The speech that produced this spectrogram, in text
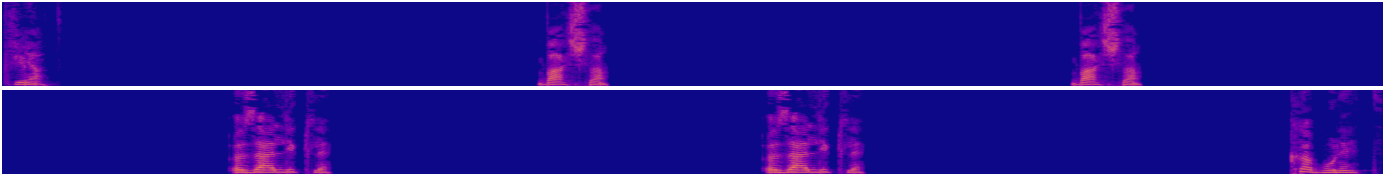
Fiyat. Başla başla. Özellikle. Özellikle. Kabul et.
